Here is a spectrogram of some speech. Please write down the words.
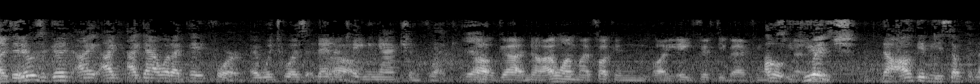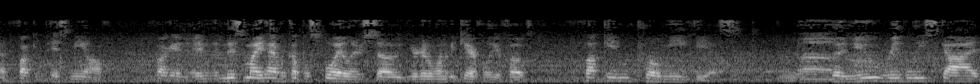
liked it. it. It was a good. I, I I got what I paid for, which was an entertaining action flick. Yeah. Oh god, no! I want my fucking like eight fifty back from Oh, Smith. here's no. I'll give you something that fucking pissed me off. Fucking, and, and this might have a couple spoilers, so you're gonna want to be careful here, folks. Fucking Prometheus, Uh, the new Ridley Scott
